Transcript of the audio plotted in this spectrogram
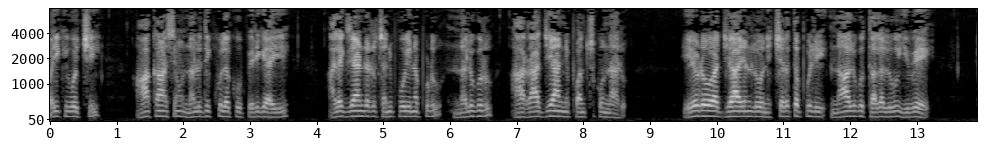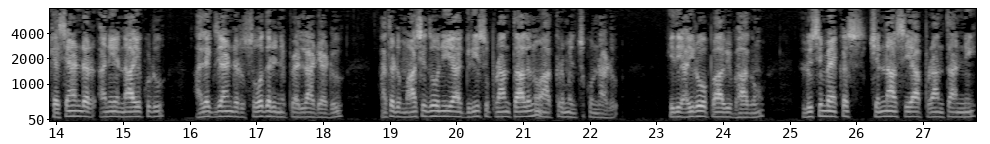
పైకి వచ్చి ఆకాశం నలుదిక్కులకు పెరిగాయి. అలెగ్జాండరు చనిపోయినప్పుడు నలుగురు ఆ రాజ్యాన్ని పంచుకున్నారు. ఏడో అధ్యాయంలోని చిరతపులి నాలుగు తలలు ఇవే. కెసాండర్ అనే నాయకుడు అలెగ్జాండర్ సోదరిని పెళ్ళాడాడు. అతడు మాసిదోనియా గ్రీసు ప్రాంతాలను ఆక్రమించుకున్నాడు. ఇది ఐరోపా విభాగం. లుసిమేకస్ చిన్నాసియా ప్రాంతాన్ని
